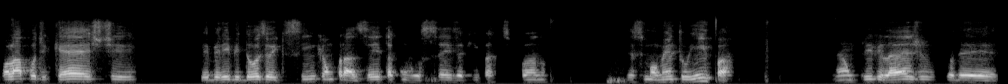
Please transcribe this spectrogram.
Olá, podcast, Beberibe 1285, é um prazer estar com vocês aqui participando desse momento ímpar. É um privilégio poder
